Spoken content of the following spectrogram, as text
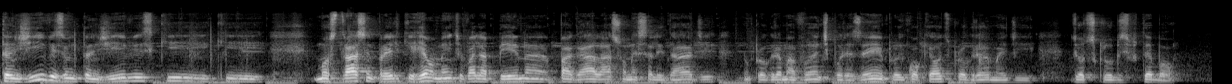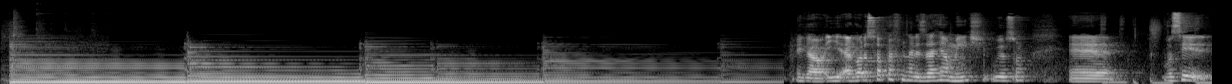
tangíveis ou intangíveis que, que mostrassem para ele que realmente vale a pena pagar lá a sua mensalidade no programa Avante, por exemplo, ou em qualquer outro programa de, de outros clubes de futebol. Legal. E agora só para finalizar realmente, Wilson, é, você,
